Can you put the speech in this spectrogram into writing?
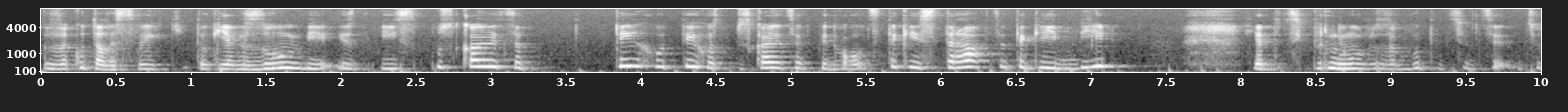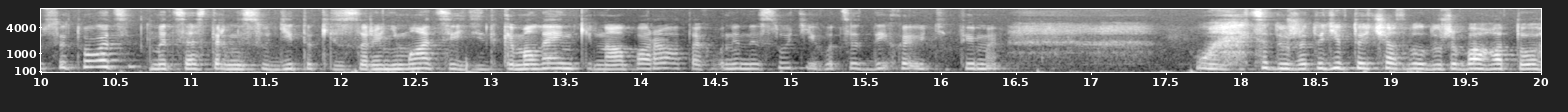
закутали своїх діток як зомбі і, і спускаються тихо-тихо, спускаються в підвал. Це такий страх, це такий біль. Я до сих пір не можу забути цю, цю, цю ситуацію. Медсестри несуть діток із реанімації, дітки маленькі на апаратах, вони несуть його, це дихають тими. Ой, це дуже. Тоді в той час було дуже багато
